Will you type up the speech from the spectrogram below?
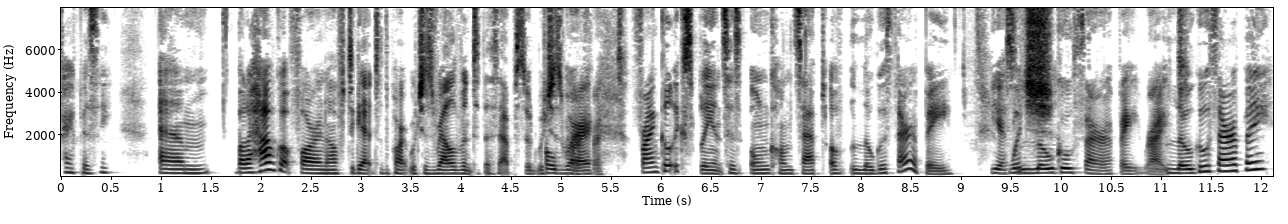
Very busy. Um, but I have got far enough to get to the part which is relevant to this episode, which Oh, is where perfect. Frankl explains his own concept of logotherapy. Yes, Which- logotherapy, right? Logotherapy?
